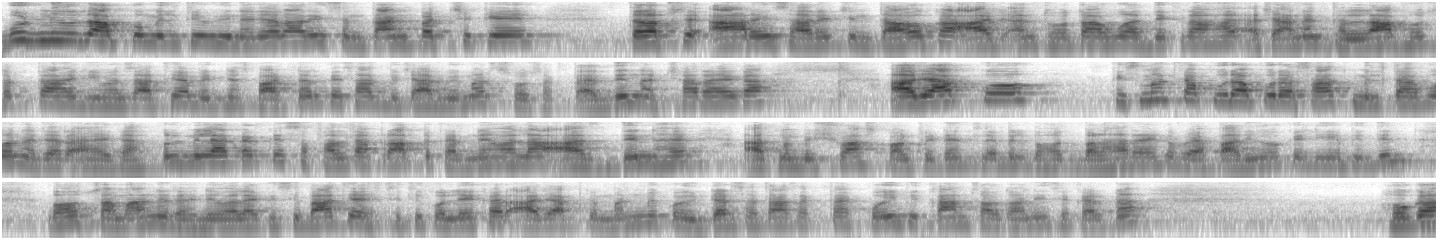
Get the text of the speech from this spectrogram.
गुड न्यूज़ आपको मिलती हुई नज़र आ रही, संतान पक्ष के तरफ़ से आ रही सारी चिंताओं का आज अंत होता हुआ दिख रहा है। अचानक धन लाभ हो सकता है जीवन साथी या बिज़नेस पार्टनर के साथ विचार विमर्श हो सकता है। दिन अच्छा रहेगा। आज आपको किस्मत का पूरा पूरा साथ मिलता हुआ नज़र आएगा। कुल मिलाकर के सफलता प्राप्त करने वाला आज दिन है। आत्मविश्वास कॉन्फिडेंस लेवल बहुत बढ़ा रहेगा। व्यापारियों के लिए भी दिन बहुत सामान्य रहने वाला है। किसी बात या स्थिति को लेकर आज आपके मन में कोई डर सता सकता है। कोई भी काम सावधानी से करना होगा।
